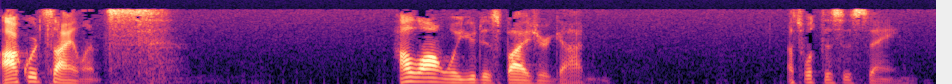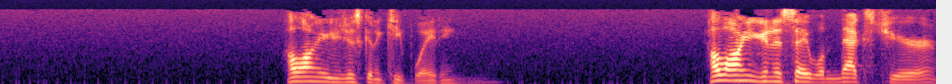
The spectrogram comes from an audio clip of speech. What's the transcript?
Awkward silence. How long will you despise your God? That's what this is saying. How long are you just going to keep waiting? How long are you going to say, well, next year?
